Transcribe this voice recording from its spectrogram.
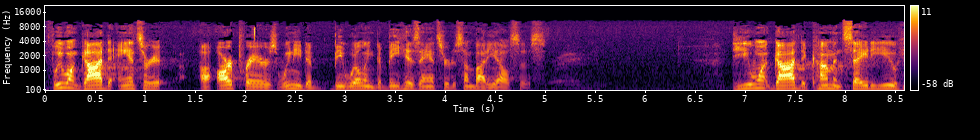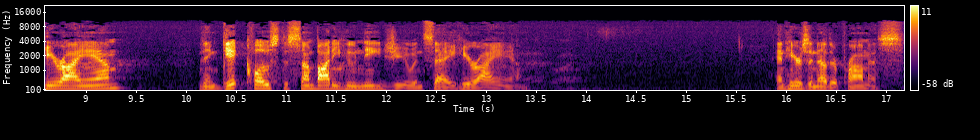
if we want God to answer uh, our prayers, we need to be willing to be his answer to somebody else's. Do you want God to come and say to you, Here I am? Then get close to somebody who needs you and say, Here I am. And here's another promise.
